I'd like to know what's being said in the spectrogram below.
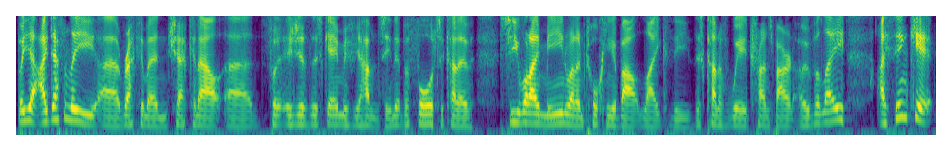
but yeah, I definitely uh, recommend checking out uh, footage of this game if you haven't seen it before to kind of see what I mean when I'm talking about like the this kind of weird transparent overlay. I think it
